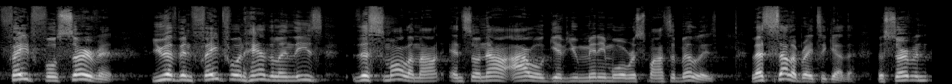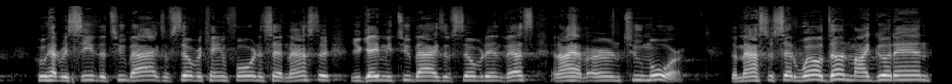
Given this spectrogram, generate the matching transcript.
faithful servant. You have been faithful in handling these, this small amount, and so now I will give you many more responsibilities. Let's celebrate together. The servant who had received the two bags of silver came forward and said, Master, you gave me two bags of silver to invest, and I have earned two more. The master said, Well done, my good and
